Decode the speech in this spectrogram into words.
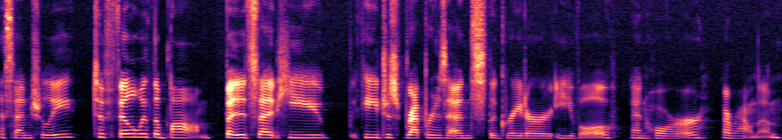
essentially to fill with a bomb. But it's that he he just represents the greater evil and horror around them.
